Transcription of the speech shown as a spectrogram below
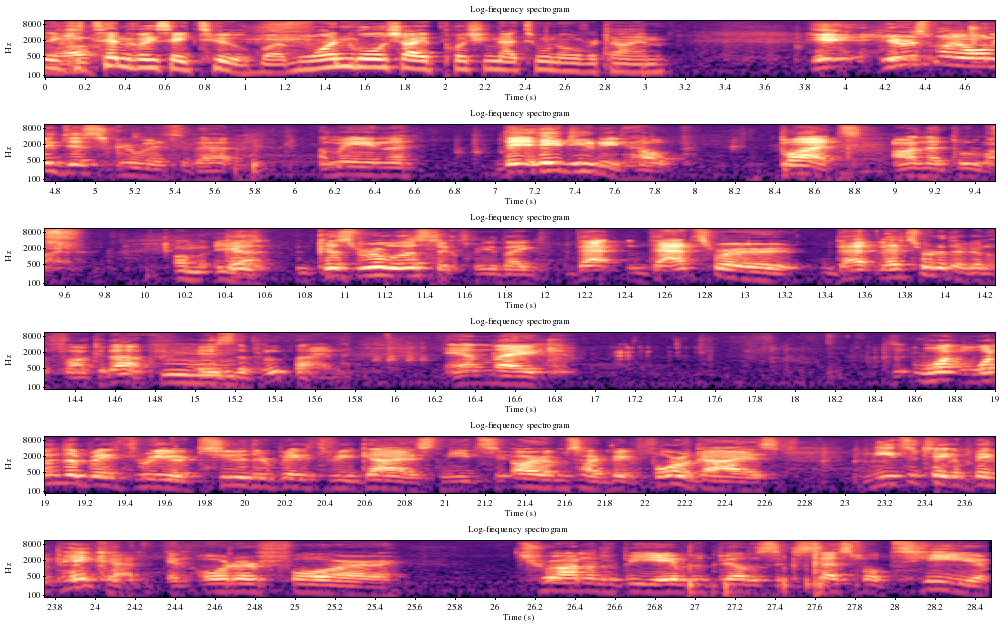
They Yeah. could technically say two, but one goal shy of pushing that to an overtime. He, here's my only disagreement to that. I mean, they, they do need help, but on the blue line. On the, yeah. Because realistically, like that that's where that that's where they're gonna fuck it up is mm-hmm. the blue line, and like one one of the big three or two of their big three guys needs to, or I'm sorry, big four guys need to take a big pay cut in order for Toronto to be able to build a successful team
